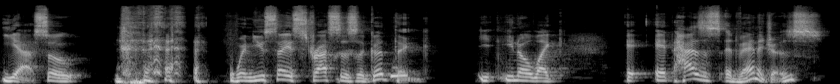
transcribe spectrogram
Yeah. So when you say stress is a good thing, you, you know, like it, it has advantages.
